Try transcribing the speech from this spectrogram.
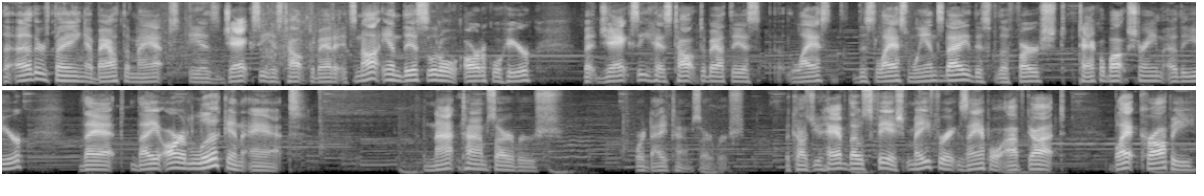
the other thing about the maps is Jaxie has talked about it. It's not in this little article here, but Jaxie has talked about this last this last Wednesday, this the first tackle box stream of the year, that they are looking at nighttime servers or daytime servers because you have those fish. Me, for example, I've got black crappie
